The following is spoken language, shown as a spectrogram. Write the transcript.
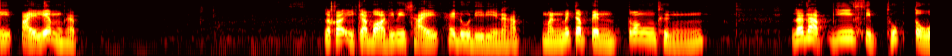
นี้ไปเลี่ยมครับ แล้วก็อีกกระบอกที่พี่ใช้ให้ดูดีๆนะครับ มันไม่จำเป็นต้องถึงระดับยี่สิบทุกตัว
